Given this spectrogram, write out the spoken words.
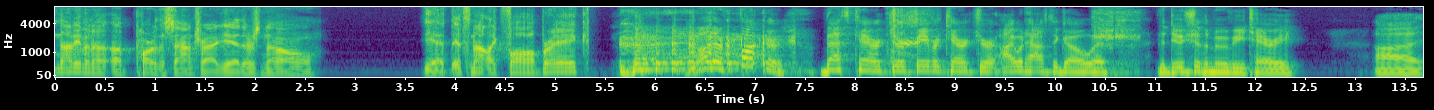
not even a, a part of the soundtrack. Yeah, there's no. Yeah, it's not like Fall Break. Motherfucker. Best character, favorite character. I would have to go with the douche of the movie, Terry. Uh,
